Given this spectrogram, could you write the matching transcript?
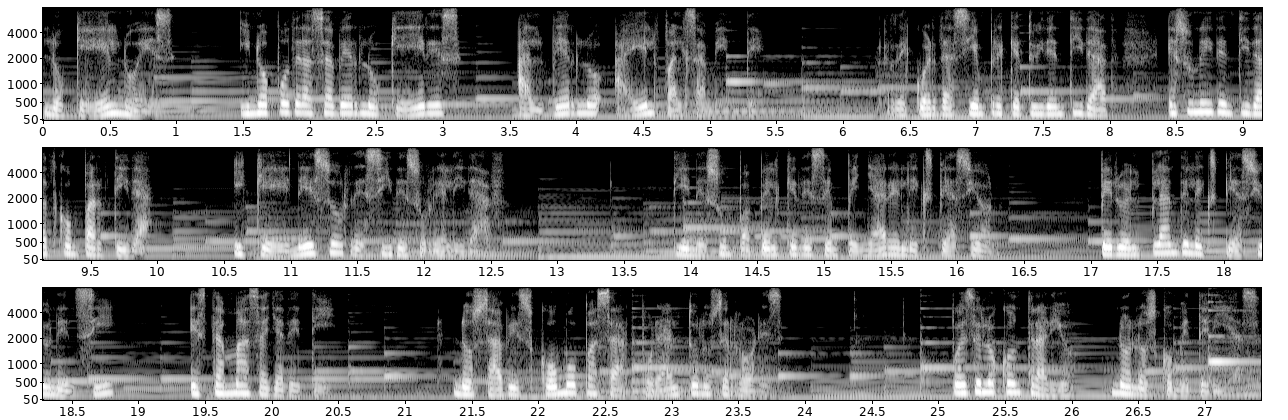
lo que él no es y no podrás saber lo que eres al verlo a él falsamente. Recuerda siempre que tu identidad es una identidad compartida y que en eso reside su realidad. Tienes un papel que desempeñar en la expiación, pero el plan de la expiación en sí está más allá de ti. No sabes cómo pasar por alto los errores, pues de lo contrario no los cometerías.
